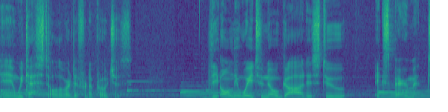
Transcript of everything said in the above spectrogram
and we test all of our different approaches. The only way to know God is to experiment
